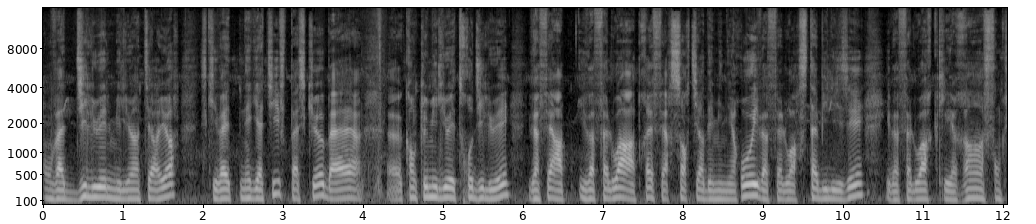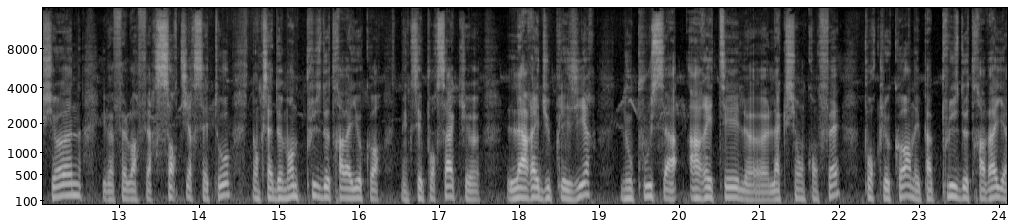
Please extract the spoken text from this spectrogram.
on va diluer le milieu intérieur, ce qui va être négatif parce que ben, euh, quand le milieu est trop dilué, il va, faire, il va falloir après faire sortir des minéraux, il va falloir stabiliser, il va falloir que les reins fonctionnent, il va falloir faire sortir cette eau. Donc ça demande plus de travail au corps. Donc c'est pour ça que l'arrêt du plaisir nous pousse à arrêter l'action qu'on fait pour que le corps n'ait pas plus de travail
